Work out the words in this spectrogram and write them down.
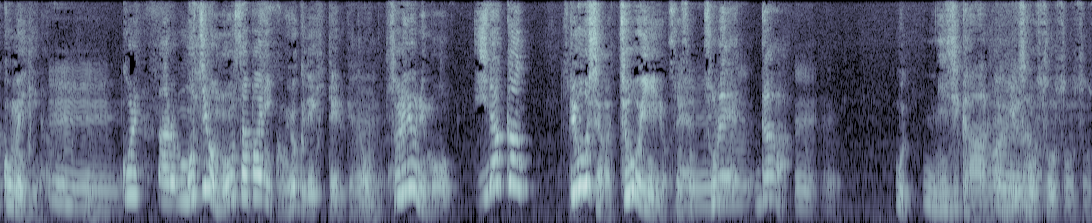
コメディなの、うんうんこれあのもちろんモンスターパニックもよくできてるけど、うん。それよりも田舎描写が超いいよね。そうそう。うんそれがうんうんもう2時間あるうん理う。そうそうそうそう。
